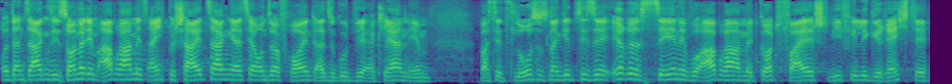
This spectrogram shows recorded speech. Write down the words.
Und dann sagen sie, sollen wir dem Abraham jetzt eigentlich Bescheid sagen? Er ist ja unser Freund, also gut, wir erklären ihm, was jetzt los ist. Und dann gibt es diese irre Szene, wo Abraham mit Gott feilscht, wie viele Gerechte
